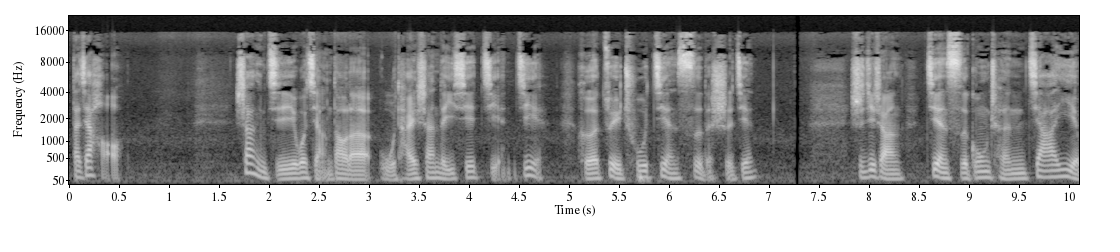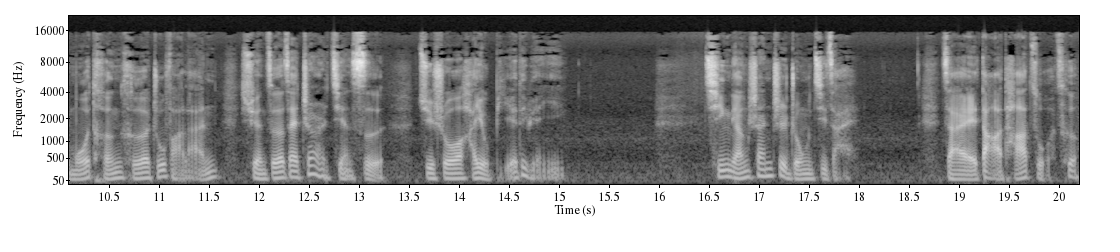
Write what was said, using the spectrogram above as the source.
大家好，上一集我讲到了五台山的一些简介和最初建寺的时间。实际上，建寺功臣迦叶摩腾和竺法兰选择在这儿建寺，据说还有别的原因。《清凉山志》中记载，在大塔左侧。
